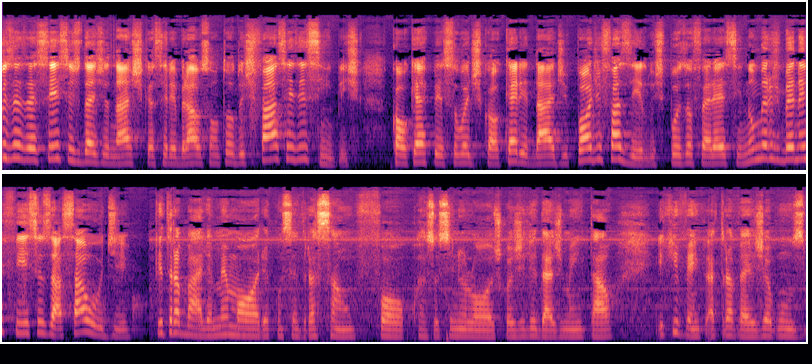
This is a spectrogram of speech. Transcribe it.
Os exercícios da ginástica cerebral são todos fáceis e simples. Qualquer pessoa de qualquer idade pode fazê-los, pois oferecem inúmeros benefícios à saúde que trabalha memória, concentração, foco, raciocínio lógico, agilidade mental e que vem através de alguns,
